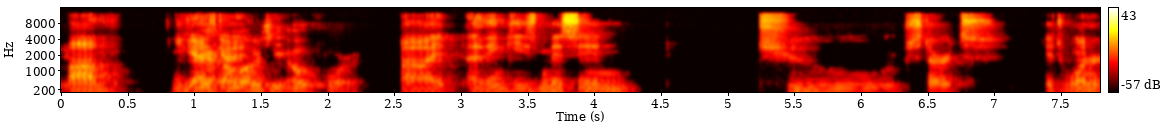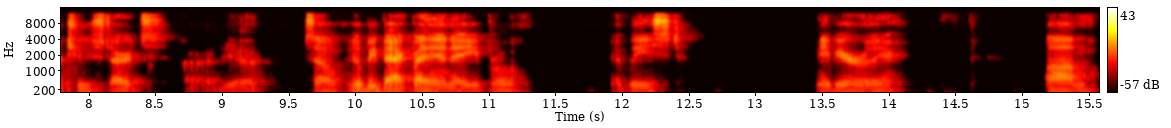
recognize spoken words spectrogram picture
Yeah. Um, you guys yeah, got how long is he out for? Uh, I think he's missing two starts. It's one or two starts. Uh, yeah. So he'll be back by the end of April, at least, maybe earlier. Um,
